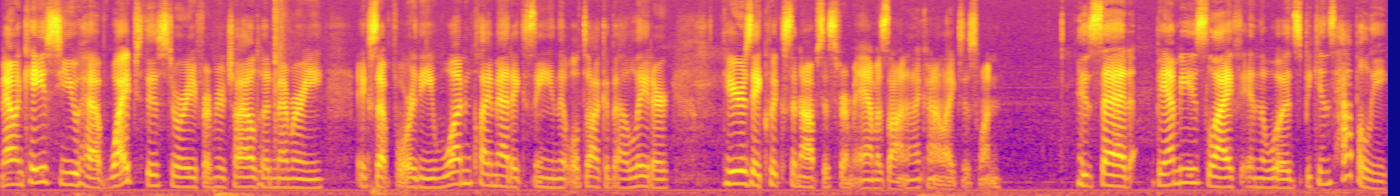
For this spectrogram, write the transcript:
Now, in case you have wiped this story from your childhood memory, except for the one climatic scene that we'll talk about later, here's a quick synopsis from Amazon, and I kind of like this one. It said, Bambi's life in the woods begins happily.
